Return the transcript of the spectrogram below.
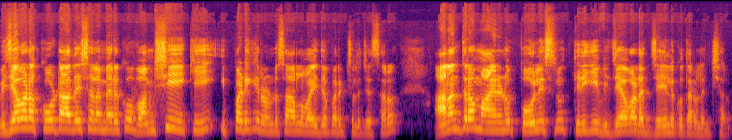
విజయవాడ కోర్టు ఆదేశాల మేరకు వంశీకి ఇప్పటికీ రెండుసార్లు వైద్య పరీక్షలు చేశారు. అనంతరం ఆయనను పోలీసులు తిరిగి విజయవాడ జైలుకు తరలించారు.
